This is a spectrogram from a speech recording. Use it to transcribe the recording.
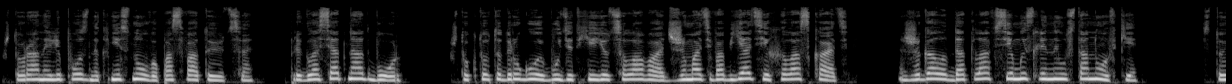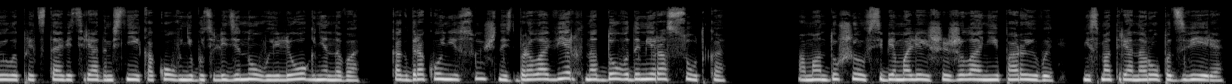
что рано или поздно к ней снова посватаются, пригласят на отбор, что кто-то другой будет ее целовать, сжимать в объятиях и ласкать. Сжигала дотла все мысленные установки. Стоило представить рядом с ней какого-нибудь ледяного или огненного, как драконья сущность брала верх над доводами рассудка. Аман душил в себе малейшие желания и порывы, несмотря на ропот зверя.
